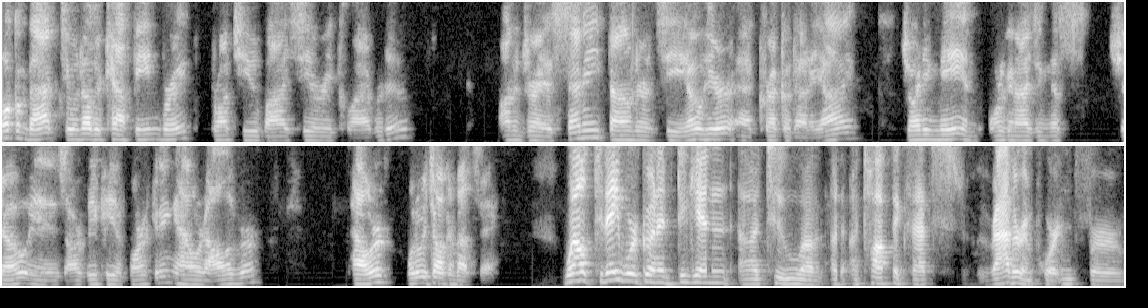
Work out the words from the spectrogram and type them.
Welcome back to another caffeine break brought to you by CRE Collaborative. I'm Andreas Seni, founder and CEO here at Creco.ai. Joining me and organizing this show is our VP of Marketing, Howard Oliver. Howard, what are we talking about today? Well, today we're going to dig in uh, to uh, a, a, topic that's rather important for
